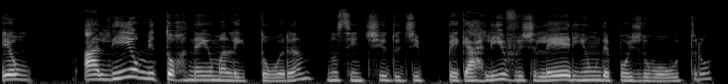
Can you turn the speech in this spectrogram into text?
eu ali eu me tornei uma leitora, no sentido de pegar livros, ler um depois do outro.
